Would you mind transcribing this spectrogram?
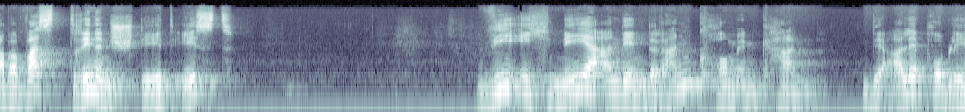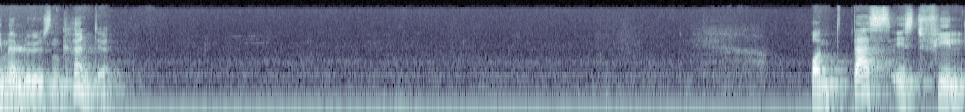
Aber was drinnen steht, ist, wie ich näher an den drankommen kann, der alle Probleme lösen könnte. Und das ist viel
